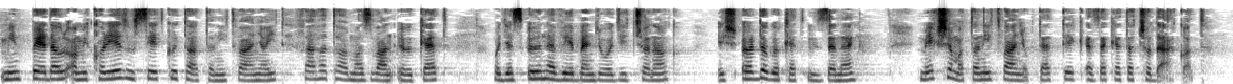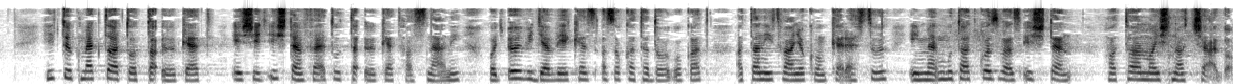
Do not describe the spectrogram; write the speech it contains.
Mint például, amikor Jézus szétküldte a tanítványait, felhatalmazván őket, hogy az ő nevében gyógyítsanak, és ördögöket üzzenek, mégsem a tanítványok tették ezeket a csodákat. Hitük megtartotta őket, és így Isten fel tudta őket használni, hogy ő vigye véghez azokat a dolgokat a tanítványokon keresztül, így megmutatkozva az Isten hatalma és nagysága.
